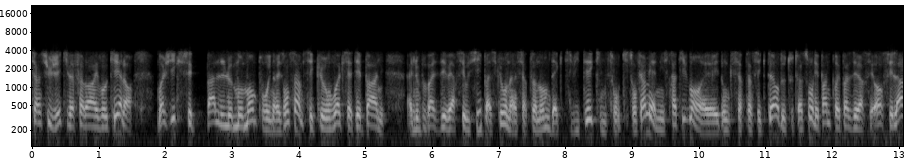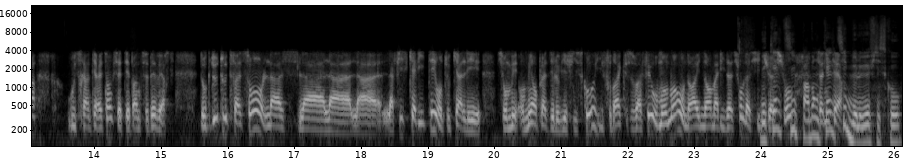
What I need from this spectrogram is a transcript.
c'est un sujet qu'il va falloir évoquer. Alors, moi, je dis que c'est pas le moment pour une raison simple, c'est qu'on voit que cette épargne, elle ne peut pas se déverser aussi parce qu'on a un certain nombre d'activités qui sont qui sont fermées administrativement, et donc certains secteurs, de toute façon, l'épargne ne pourrait pas se déverser. Or, c'est là où il serait intéressant que cette épargne se déverse. Donc de toute façon, la, la, la, la, la fiscalité, en tout cas, les, si on met, on met en place des leviers fiscaux, il faudra que ce soit fait au moment où on aura une normalisation de la situation Mais quel type, pardon, Quel type de leviers fiscaux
